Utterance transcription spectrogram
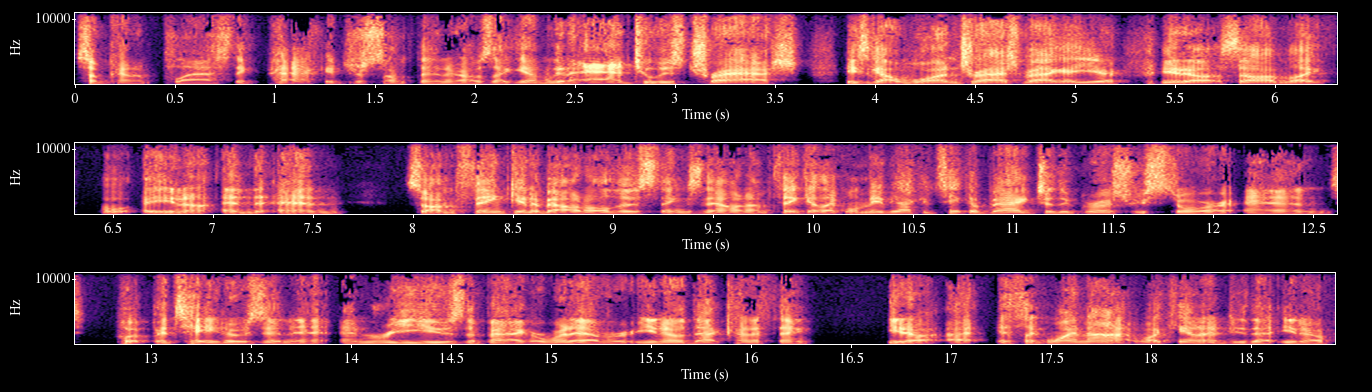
some kind of plastic package or something. Or I was like, I'm going to add to his trash. He's got one trash bag a year, you know? So I'm like, oh, you know, and, and so I'm thinking about all those things now. And I'm thinking like, well, maybe I could take a bag to the grocery store and put potatoes in it and reuse the bag or whatever, you know, that kind of thing you know, I, it's like, why not? Why can't I do that? You know?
